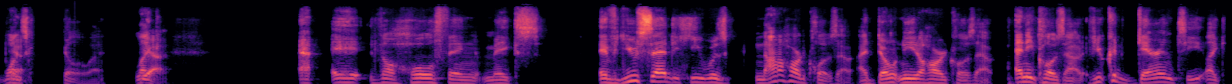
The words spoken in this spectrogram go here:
one yeah. skill away. Like, yeah. a, the whole thing makes. If you said he was not a hard closeout, I don't need a hard closeout. Any closeout, if you could guarantee, like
